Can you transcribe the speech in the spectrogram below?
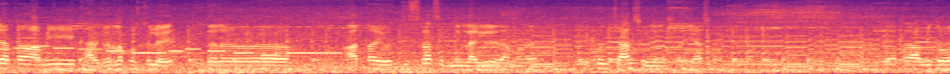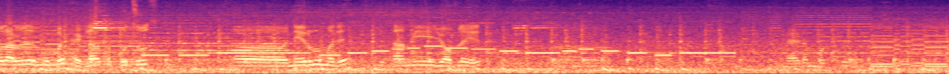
काय आता आम्ही खारघरला पोचलेलो आहे. तर आता ह्यो तिसरा सिग्नल लागलेला आहे आम्हाला. एकूण चार सिग्नल असतात या साईडला आता आम्ही जवळ आलो आहे मुंबई साईडला होतो पोचूच अं, नेरूळमध्ये तिथं आम्ही जॉबला आहेत मॅडम बघतो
